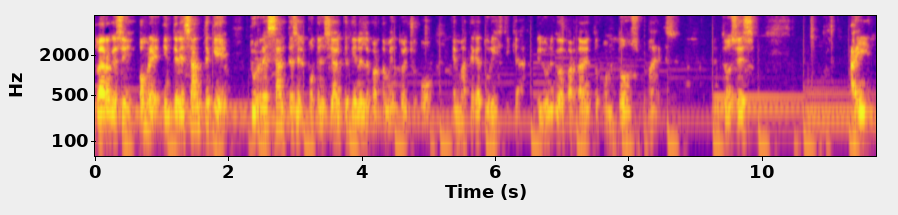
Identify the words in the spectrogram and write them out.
Claro que sí. Hombre, interesante que tú resaltes el potencial que tiene el departamento del Chocó en materia turística, el único departamento con dos mares. Entonces, ahí,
